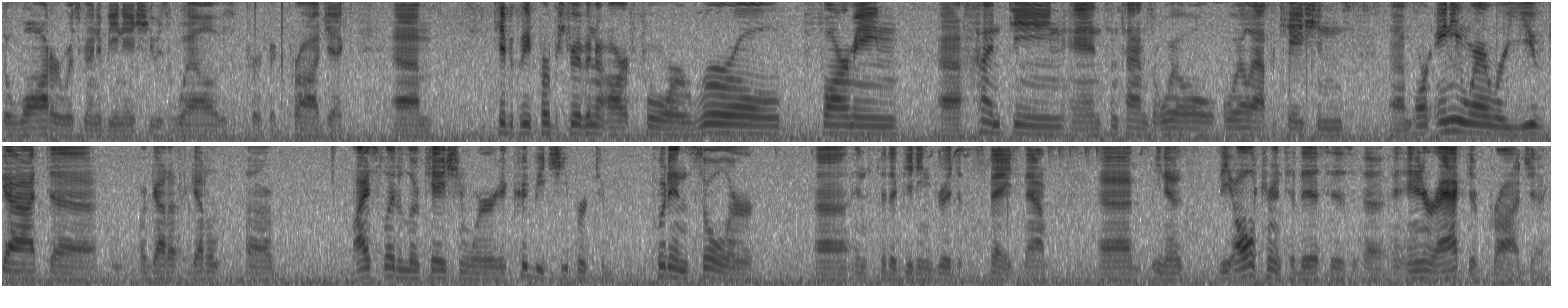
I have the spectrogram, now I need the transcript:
the water was going to be an issue as well. It was a perfect project. Um, typically, purpose-driven are for rural farming, uh, hunting, and sometimes oil oil applications, um, or anywhere where you've got uh, got a got a uh, isolated location where it could be cheaper to put in solar uh, instead of getting grid to the space. Now, uh, you know, the alternate to this is uh, an interactive project,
